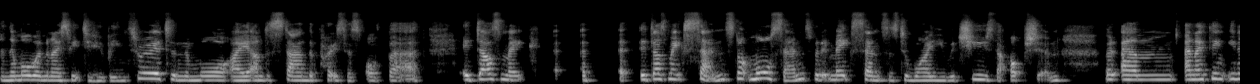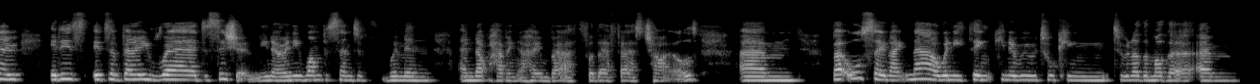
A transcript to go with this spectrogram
and the more women I speak to who've been through it, and the more I understand the process of birth, it does make it does make sense not more sense but it makes sense as to why you would choose that option. But um and i think you know it is it's a very rare decision you know only 1% of women end up having a home birth for their first child. Um but also like now when you think you know we were talking to another mother um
